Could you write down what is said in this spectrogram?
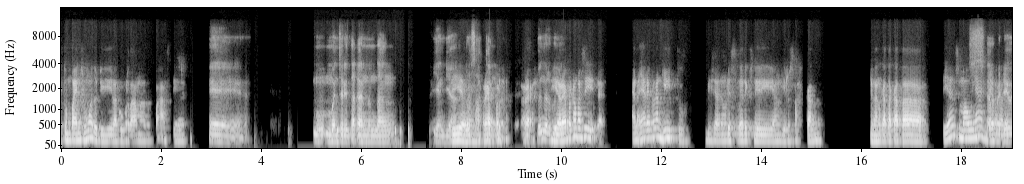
ditumpahin semua tuh di lagu pertama tuh pasti. eh mu- menceritakan tentang yang dia iya, rasakan rapper. Ra- bener Iya, bener rapper kan pasti enaknya rapper kan gitu. Bisa nulis lirik sendiri yang diresahkan dengan kata-kata ya semaunya secara. PDW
